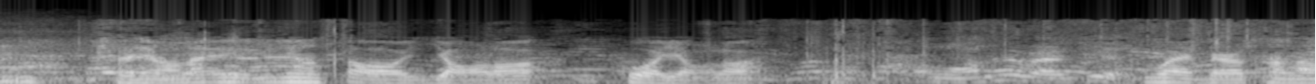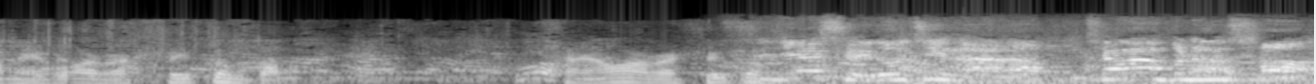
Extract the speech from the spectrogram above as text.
了。车厢呢已经到腰了，过腰了。往那边去。外边看到没有？外边水更高。车厢外边水更。直接水都进来了，千万不能超。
